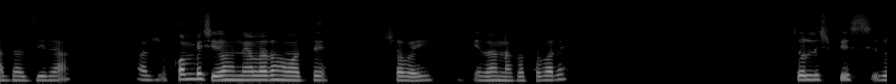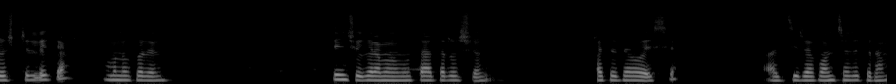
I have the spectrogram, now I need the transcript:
আদা জিরা, আর কম বেশি ওখানে আল্লাহ রহমতে সবাই রান্না করতে পারে। চল্লিশ পিস রোস্টের লেখা, মনে করেন তিনশো গ্রামের মতো আদা রসুন হয়তো দেওয়া হয়েছে আর জিরা পঞ্চাশ গ্রাম।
